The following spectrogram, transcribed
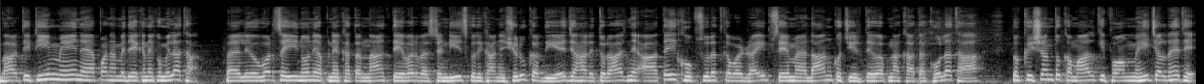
भारतीय टीम में नयापन हमें देखने को मिला था। पहले ओवर से ही इन्होंने अपने खतरनाक तेवर वेस्टइंडीज को दिखाने शुरू कर दिए, जहाँ ऋतुराज ने आते ही खूबसूरत कवर ड्राइव से मैदान को चीरते हुए अपना खाता खोला था। तो किशन तो कमाल की फॉर्म में ही चल रहे थे।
